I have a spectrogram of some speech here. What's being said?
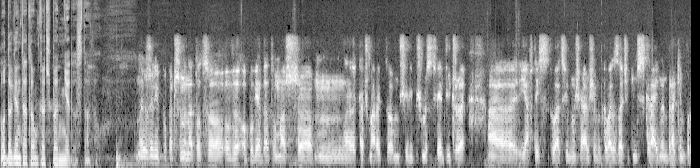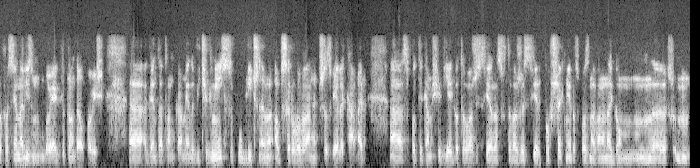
od agenta Tomka, czy pan nie dostawał? No jeżeli popatrzymy na to, co opowiada Tomasz mm, Kaczmarek, to musielibyśmy stwierdzić, że e, ja w tej sytuacji musiałem się wykazać jakimś skrajnym brakiem profesjonalizmu, bo jak wygląda opowieść e, agenta Tomka, mianowicie w miejscu publicznym, obserwowanym przez wiele kamer, e, spotykam się w jego towarzystwie oraz w towarzystwie powszechnie rozpoznawalnego mm,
